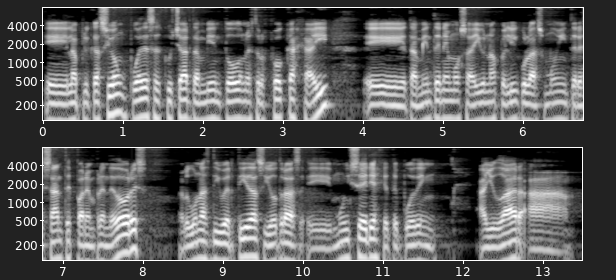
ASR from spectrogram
eh, la aplicación, puedes escuchar también todos nuestros podcasts ahí. Eh, también tenemos ahí unas películas muy interesantes para emprendedores, algunas divertidas y otras eh, muy serias que te pueden ayudar a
